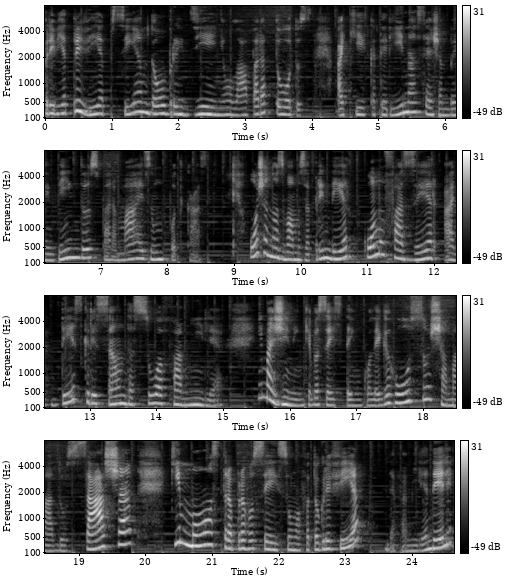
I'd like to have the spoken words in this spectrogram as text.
Привет, привет! Всем добрый день! Olá para todos! Aqui é Caterina, sejam bem-vindos para mais um podcast. Hoje nós vamos aprender como fazer a descrição da sua família. Imaginem que vocês têm um colega russo chamado Sasha que mostra para vocês uma fotografia da família dele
